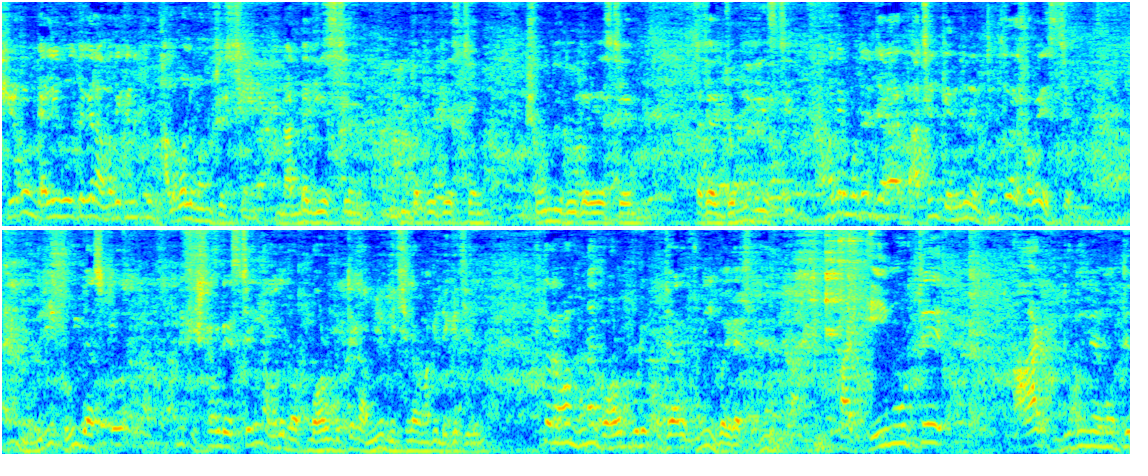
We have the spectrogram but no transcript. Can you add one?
সেরকম র্যালি বলতে গেলে আমাদের এখানে খুব ভালো ভালো মানুষ এসছেন। নাড্ডাজি এসছেন বিপিন চক্রবর্তী এসছেন শুভেন্দু অধিকারী এসছেন তাছাড়া যোগীজি এসছেন। আমাদের মধ্যে যারা আছেন কেন্দ্রীয় নেতৃত্ব, তারা সবাই এসছেন। মোদীজি খুবই ব্যস্ত। উনি কৃষ্ণগড়ে এসছেন, আমাদের বহরমপুর থেকে আমিও গেছিলাম, আমাকে ডেকেছিলেন। সুতরাং আমার মনে হয় বহরমপুরের প্রচার ওখানেই হয়ে গেছে হ্যাঁ। আর এই মুহূর্তে আর দুদিনের মধ্যে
